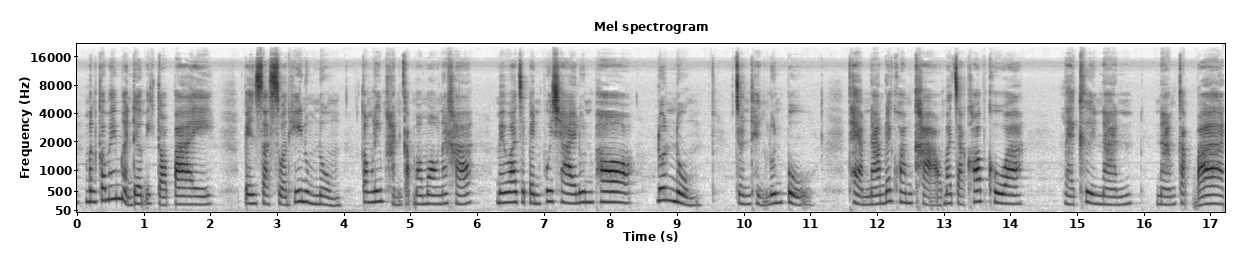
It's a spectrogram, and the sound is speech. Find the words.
ำมันก็ไม่เหมือนเดิมอีกต่อไป เป็นสัดส่วนที่หนุ่มๆ ต้องรีบหันกลับมามองนะคะ ไม่ว่าจะเป็นผู้ชายรุ่นพ่อ รุ่นหนุ่ม จนถึงรุ่นปู่ แถมน้ำได้ความขาวมาจากครอบครัว และคืนนั้น น้ำกลับบ้าน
